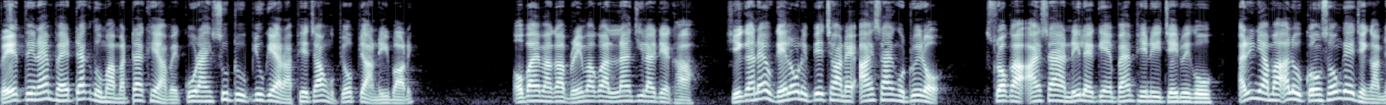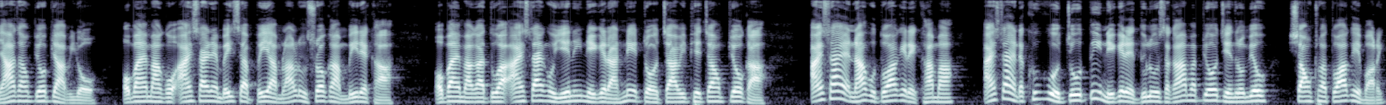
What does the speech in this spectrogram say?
ဘယ်တင်တန်းဘယ်တက္ကသိုလ်မှမတက်ခဲ့ရပဲကိုယ်တိုင်စုတုပြုတ်ခဲ့ရတာဖြစ်ကြောင်းကိုပြောပြနေပါတယ်။အိုဘိုင်မာက brain mark ကလမ်းကြည့်လိုက်တဲ့အခါရေကန်ထဲကိုဂဲလုံးတွေပြစ်ချတဲ့ Einstein ကိုတွေ့တော့ Stroke က Einstein ရဲ့နေလေကင်းအပန်းဖြင်းနေချိန်တွေကိုအဲ့ဒီညမှာအဲ့လိုကုံဆုံးခဲ့ချိန်ကများကြောင်းပြောပြပြီးတော့ အော်ဘိုင်မာကိုအိုင်းစတိုင်းနဲ့မိတ်ဆက်ပေးရမလားလို့စတော့ကမေးတဲ့အခါအော်ဘိုင်မာကသူကအိုင်းစတိုင်းကိုရင်းနှီးနေကြတာနှစ်တော်ကြာပြီဖြစ်ကြောင်းပြောကအိုင်းစတိုင်းရဲ့အနားကိုသွားခဲ့တဲ့ခါမှာအိုင်းစတိုင်းတခုခုကိုကြိုသိနေခဲ့တဲ့သူလိုစကားမပြောချင်သလိုမျိုးရှောင်ထွက်သွားခဲ့ပါတယ်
